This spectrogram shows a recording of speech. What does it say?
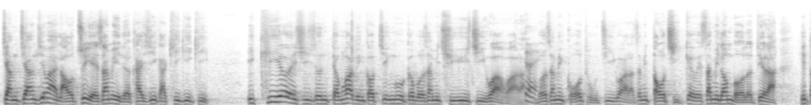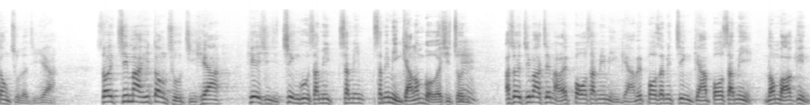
渐渐即卖漏水的，啥物就开始甲起起起，伊起好的时阵，中华民国政府佫无啥物区域计划法啦，无啥物国土计划啦，啥物都市计划，啥物拢无就对啦，迄栋厝就是遐，所以即卖迄栋厝是遐。迄时是政府啥物啥物啥物物件拢无的时阵，啊，所以即摆即嘛咧补啥物物件，要补啥物证件，补啥物拢无要紧。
